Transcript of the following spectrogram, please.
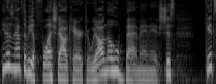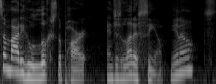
He doesn't have to be a fleshed out character. We all know who Batman is. Just get somebody who looks the part and just let us see him. You know, S-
